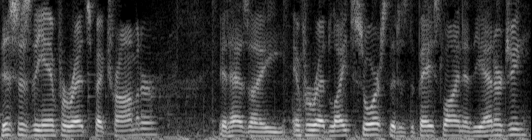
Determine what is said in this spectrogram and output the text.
This is the infrared spectrometer. It has a infrared light source that is the baseline of the energy.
